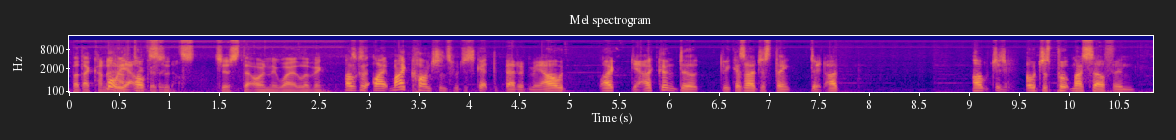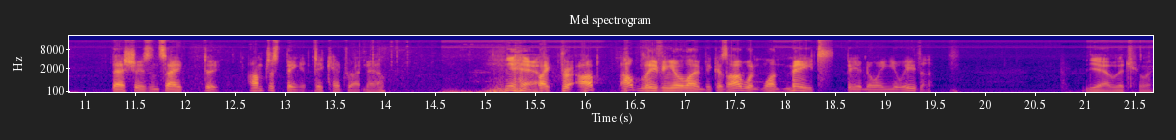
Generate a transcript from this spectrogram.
but they kind of Well, have yeah, to because it's just the only way of living. I was gonna, like, my conscience would just get the better of me. I would, like, yeah, I couldn't do it because I just think, dude, I, I would just, I would just put myself in their shoes and say, dude, I'm just being a dickhead right now. Yeah, Like, bro, I'm, I'm leaving you alone because I wouldn't want me to be annoying you either. Yeah, literally.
